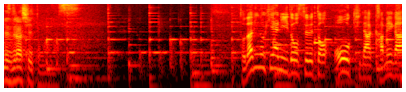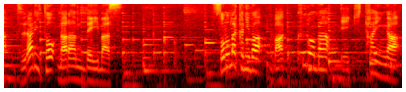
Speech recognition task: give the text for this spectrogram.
珍しいと思います。隣の部屋に移動すると大きな亀がずらりと並んでいますその中には真っ黒な液体が。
